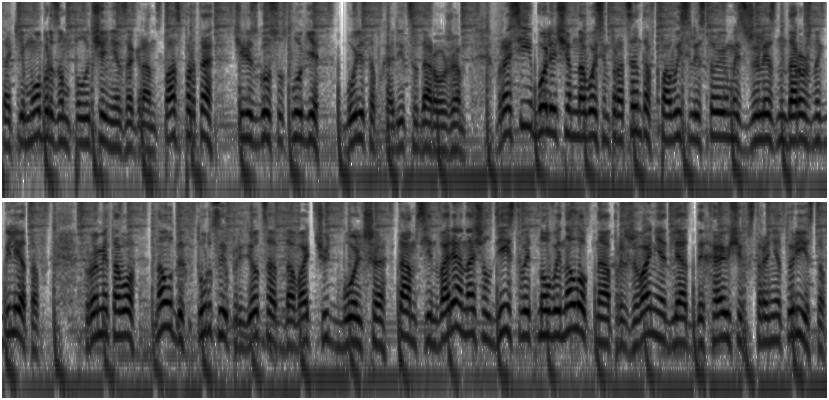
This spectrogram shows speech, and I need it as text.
Таким образом, получение загранпаспорта через госуслуги будет обходиться дороже. В России более чем на 8% повысили стоимость железнодорожных билетов. Кроме того, на отдых в Турции придется отдавать чуть больше. Там с января начал действовать новый налог на проживание для отдыхающих в стране туристов.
